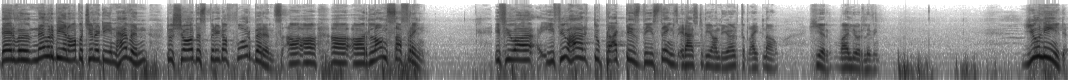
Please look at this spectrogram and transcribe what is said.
There will never be an opportunity in heaven to show the spirit of forbearance uh, uh, uh, or long suffering. If you, are, if you are to practice these things, it has to be on the earth right now, here, while you're living. You need,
